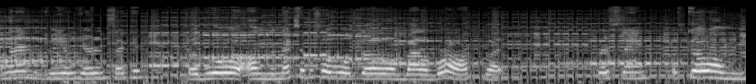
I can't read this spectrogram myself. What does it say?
I'm gonna end the video here in a second. But we'll, um, the next episode we'll go on Battle Brock, but first thing, let's go, um,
